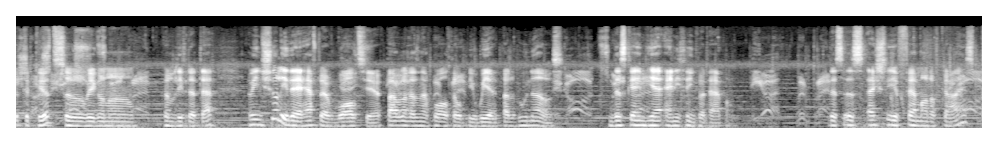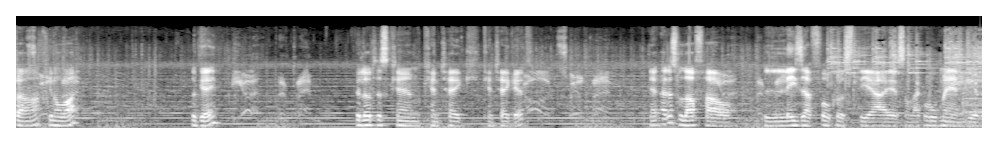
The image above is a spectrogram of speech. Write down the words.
Good, good, good. So we're gonna gonna leave it at that. I mean, surely they have to have walls here. Babylon doesn't have walls, that would be weird, but who knows? In this game here, anything could happen. This is actually a fair amount of guys, but you know what? Okay. Pilotus can can take can take it. Yeah, I just love how laser focused the AI is. I'm like, oh man, we're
